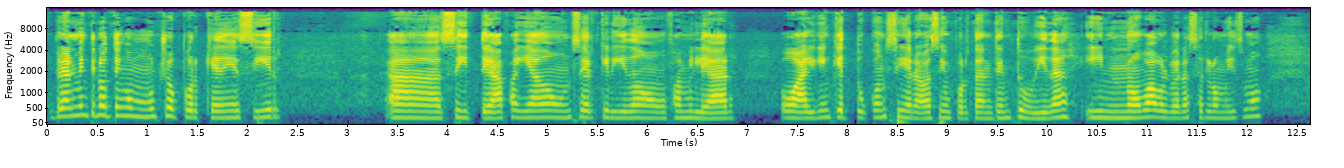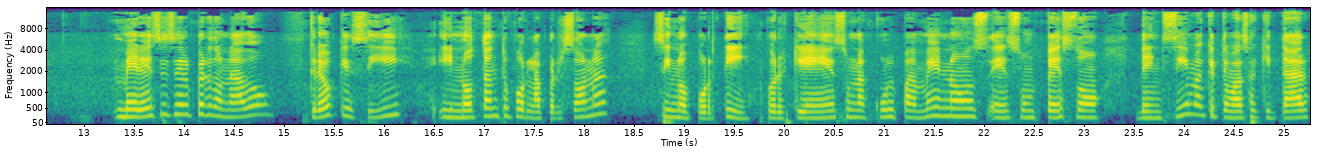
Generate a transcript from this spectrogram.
realmente no tengo mucho por qué decir uh, si te ha fallado un ser querido, un familiar o alguien que tú considerabas importante en tu vida y no va a volver a ser lo mismo. ¿Merece ser perdonado? Creo que sí, y no tanto por la persona, sino por ti, porque es una culpa menos, es un peso de encima que te vas a quitar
